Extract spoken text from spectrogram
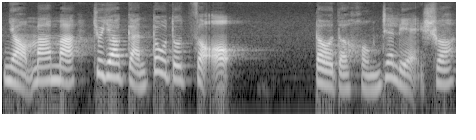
鸟妈妈就要赶豆豆走。豆豆红着脸说：“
